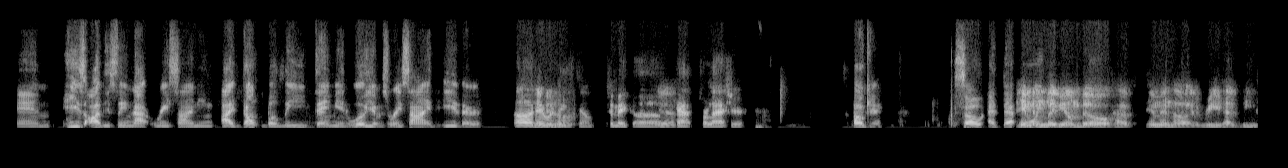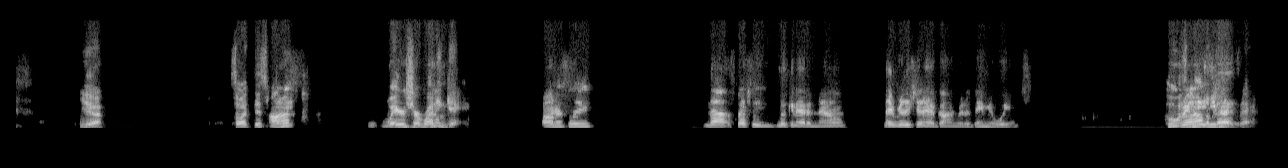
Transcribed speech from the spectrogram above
And he's obviously not re-signing. I don't believe Damien Williams re-signed either. Uh, they released him to make uh yeah. cap for last year. Okay. So at that him point, and Le'Veon Bell have him and uh, Reed have beef. Yeah. So at this point, Honest, where's your running game? Honestly, now especially looking at it now, they really shouldn't have gotten rid of Damien Williams. Who is granted, not a bad not, back.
